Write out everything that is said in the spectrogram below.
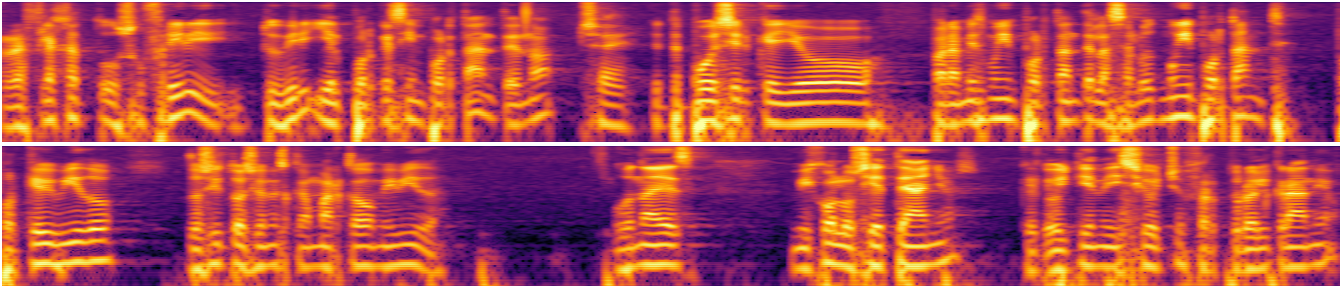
refleja tu sufrir y tu vivir y el por qué es importante, ¿no? Sí. Yo te puedo decir que yo, para mí es muy importante la salud, muy importante, porque he vivido dos situaciones que han marcado mi vida. Una es mi hijo a los 7 años, que hoy tiene 18, fracturó el cráneo.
